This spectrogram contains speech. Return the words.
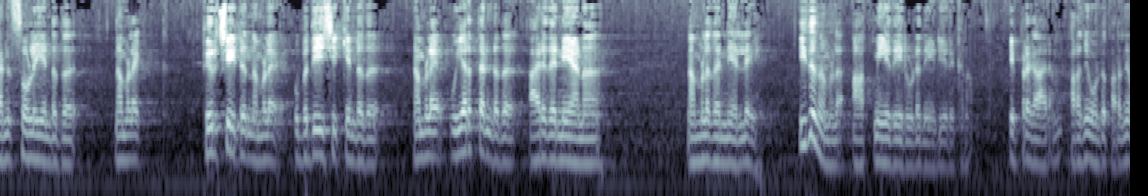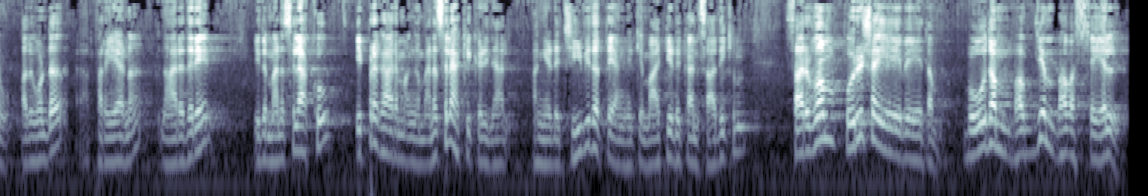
കൺസോൾ ചെയ്യേണ്ടത് നമ്മളെ തീർച്ചയായിട്ടും നമ്മളെ ഉപദേശിക്കേണ്ടത് നമ്മളെ ഉയർത്തേണ്ടത് ആര് തന്നെയാണ്? നമ്മൾ തന്നെയല്ലേ? ഇത് നമ്മൾ ആത്മീയതയിലൂടെ നേടിയെടുക്കണം. ഇപ്രകാരം പറഞ്ഞുകൊണ്ട് പറഞ്ഞു അതുകൊണ്ട് പറയാണ് നാരദരെ ഇത് മനസ്സിലാക്കൂ. ഇപ്രകാരം അങ്ങ് മനസ്സിലാക്കി കഴിഞ്ഞാൽ അങ്ങയുടെ ജീവിതത്തെ അങ്ങക്ക് മാറ്റിയെടുക്കാൻ സാധിക്കും. സർവം പുരുഷയേവേദം ഭൂതം ഭവ്യം ഭവശയൽ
